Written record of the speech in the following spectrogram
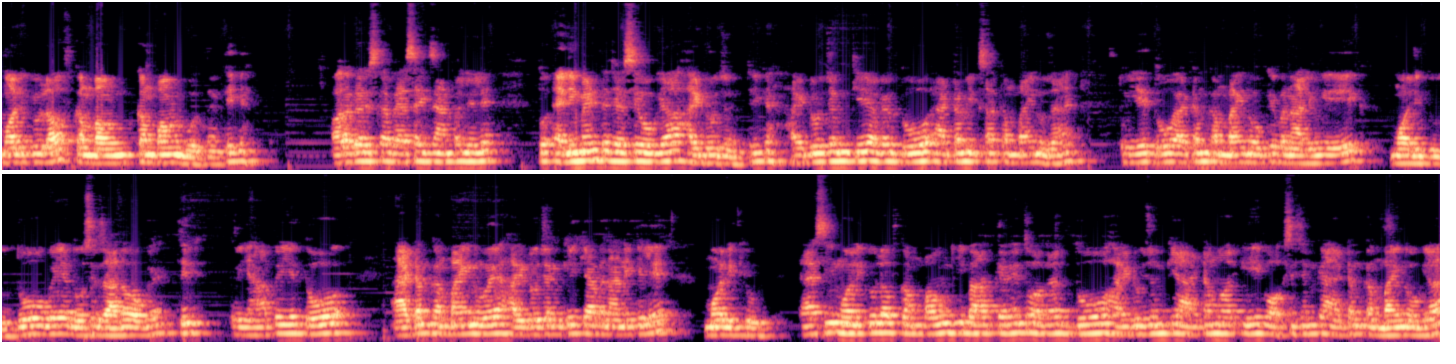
मॉलिक्यूल ऑफ़ कंपाउंड कंपाउंड बोलते हैं, ठीक है? और अगर इसका वैसा एग्ज़ाम्पल ले लें तो एलिमेंट जैसे हो गया हाइड्रोजन, ठीक है? हाइड्रोजन के अगर दो एटम एक साथ कंबाइन हो जाएँ तो ये दो एटम कंबाइन होके बना लेंगे एक मॉलिक्यूल दो हो गए या दो से ज़्यादा हो गए, ठीक? तो यहाँ पे ये दो एटम कंबाइन हुए हाइड्रोजन के क्या बनाने के लिए? मॉलिक्यूल ऐसी मॉलिक्यूल ऑफ़ कंपाउंड की बात करें तो अगर दो हाइड्रोजन के एटम और एक ऑक्सीजन का एटम कंबाइन हो गया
